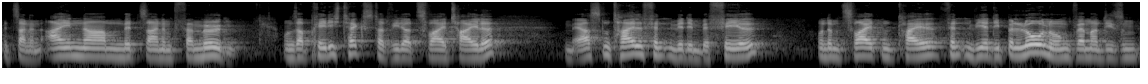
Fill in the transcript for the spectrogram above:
mit seinen Einnahmen, mit seinem Vermögen? Unser Predigtext hat wieder zwei Teile. Im ersten Teil finden wir den Befehl und im zweiten Teil finden wir die Belohnung, wenn man diesem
